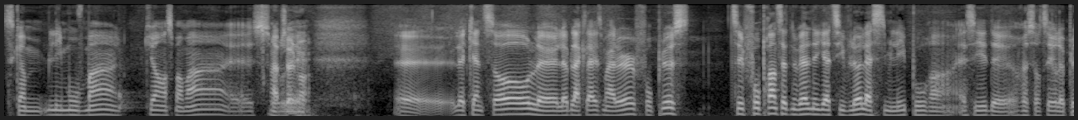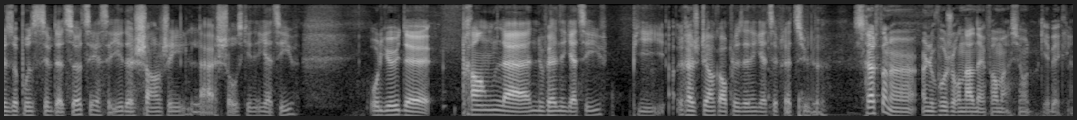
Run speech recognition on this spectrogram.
c'est comme les mouvements qu'il y a en ce moment euh, sur Absolument. le, euh, le cancel, le, le Black Lives Matter. faut plus. Il faut prendre cette nouvelle négative-là, l'assimiler pour en essayer de ressortir le plus de positif de ça, essayer de changer la chose qui est négative, au lieu de prendre la nouvelle négative puis rajouter encore plus de négatifs là-dessus. Là. Ce serait le fun, un, un nouveau journal d'information au Québec. Là.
